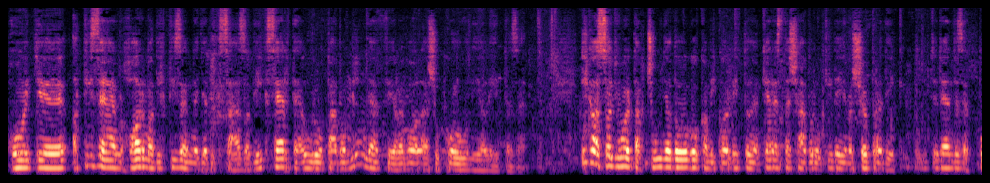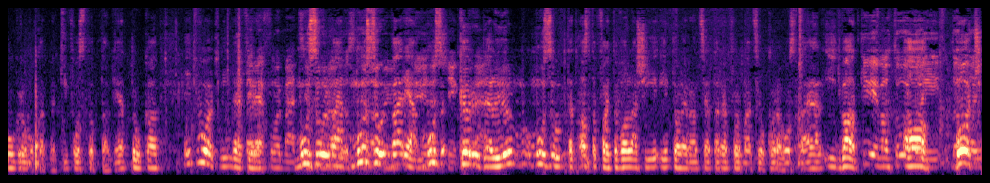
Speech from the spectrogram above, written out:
hogy a 13.-14. századig szerte Európában mindenféle vallású kolónia létezett. Igaz, hogy voltak csúnya dolgok, amikor mit tudom, keresztes háborúk idején a söpredék rendezett pogromokat, meg kifosztotta a gettókat. Itt volt mindenféle a muzulmán, muzul, a várjál, muz, körülbelül muzul, tehát azt a fajta vallási intoleranciát a reformáció kora hozta el. Így van. Kivéve a A, tordai, bocs,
